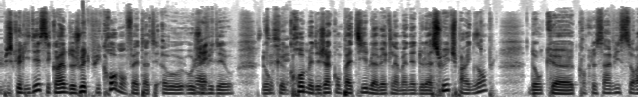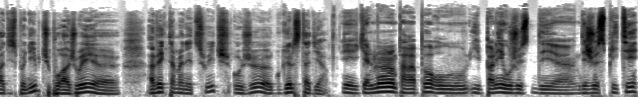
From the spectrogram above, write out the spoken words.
mm. Puisque l'idée, c'est quand même de jouer depuis Chrome en fait t- aux, aux jeux vidéo. Donc Chrome est déjà compatible avec la manette de la Switch, par exemple. Donc euh, quand le service sera disponible, tu pourras jouer euh, avec ta manette Switch au jeu euh, Google Stadia. Et également par rapport où il parlait des, jeux splittés.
